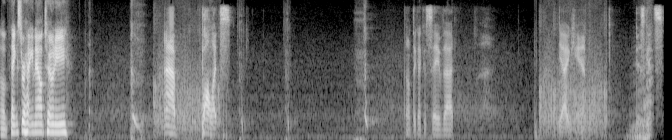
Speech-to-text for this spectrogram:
Uh, thanks for hanging out, Tony. Ah, bollocks. I don't think I could save that. Yeah, I can't. Biscuits.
